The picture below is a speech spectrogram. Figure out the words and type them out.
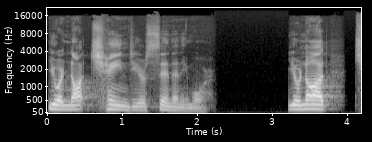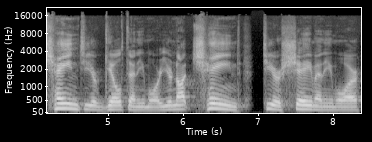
You are not chained to your sin anymore. You're not chained to your guilt anymore. You're not chained to your shame anymore.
